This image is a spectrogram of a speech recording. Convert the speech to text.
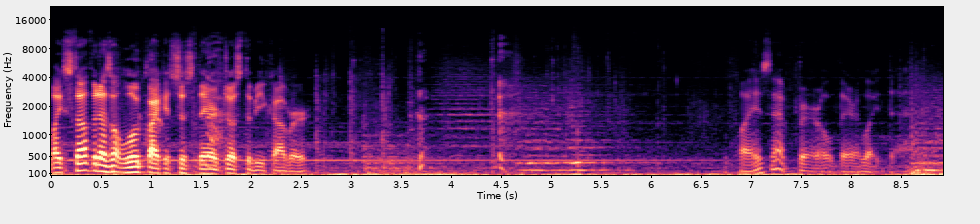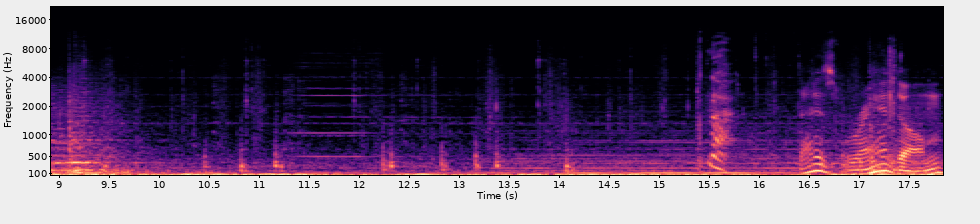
Like stuff that doesn't look like it's just there just to be cover. Why is that barrel there like that? That is random.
